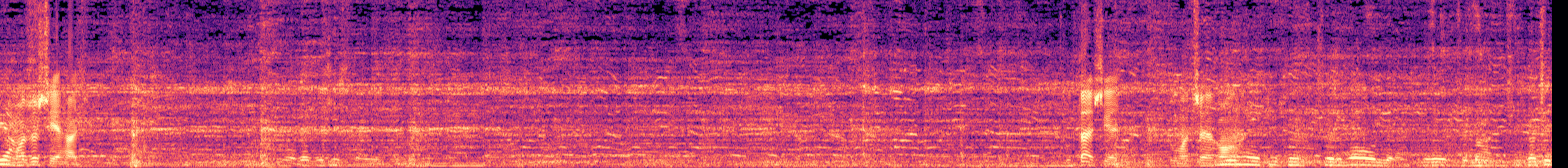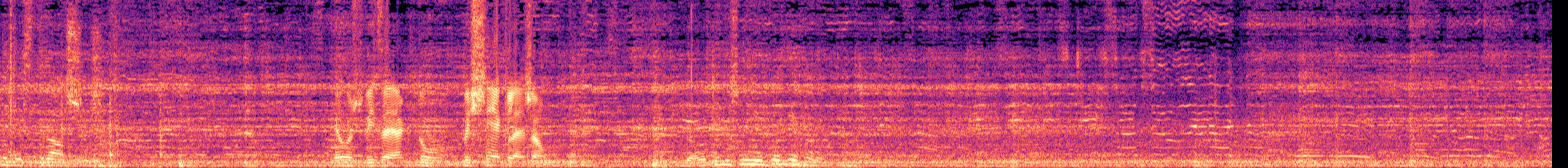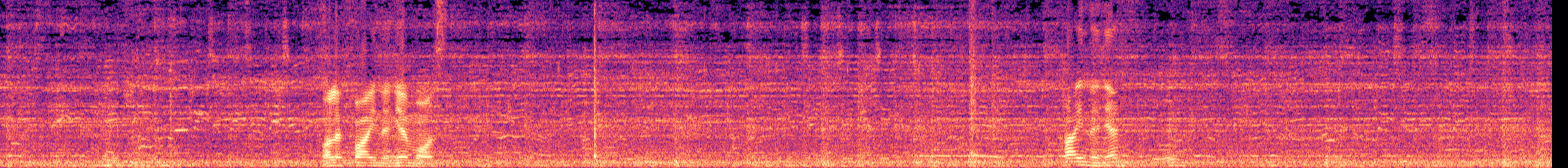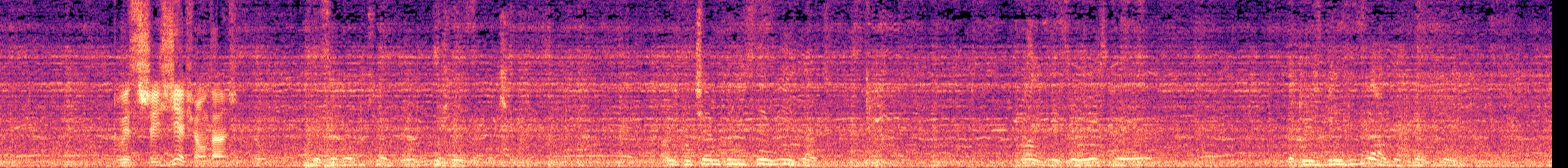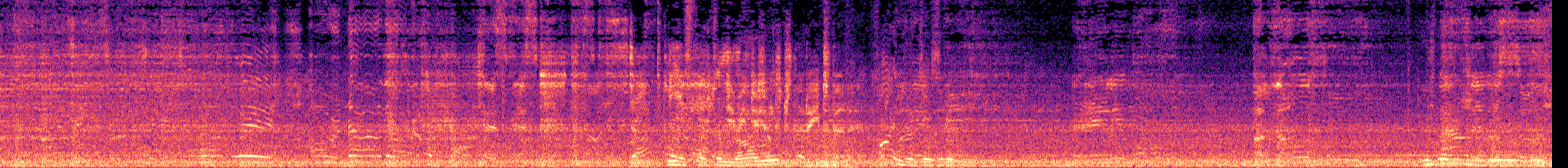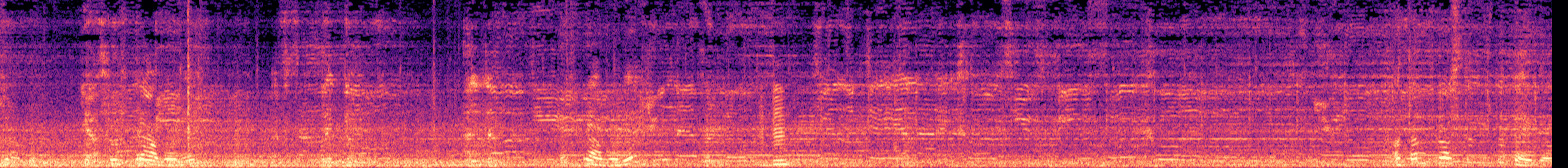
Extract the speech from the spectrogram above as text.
Możesz jechać. No, rowerzysta jest. Tu też jedź. Tu ma czerwony. Nie, tu jest czerwone. Kurczę, Marcin, dlaczego mnie straszysz? Ja już widzę jak tu by śnieg leżał. No, to byś mi nie podjechał. Ale fajny, nie most. Fajny, nie? Tu jest 60 aż. Sobie liczyłem, ja muszę. Ale po ciemku nic nie widać. Fajnie to jest, ale... To tu jest drugi zjadek na tu. Tu jest taki mały. Fajnie to zrobili. Już na bliżej dojeżdżamy. Tu w prawo, nie? Tu w prawo, nie? Mhm. A tam prosto już do tego.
